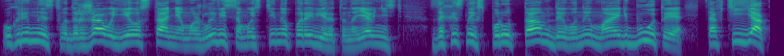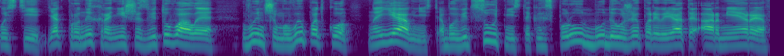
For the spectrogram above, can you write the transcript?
У керівництва держави є остання можливість самостійно перевірити наявність захисних споруд там, де вони мають бути, та в тій якості, як про них раніше звітували. В іншому випадку наявність або відсутність таких споруд буде уже перевіряти армія РФ.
